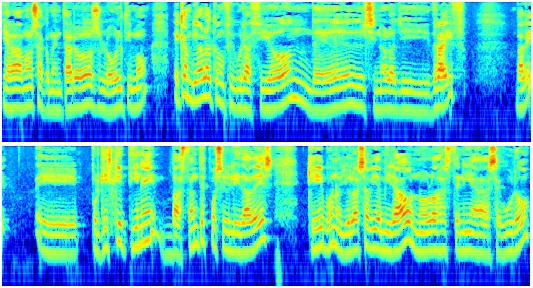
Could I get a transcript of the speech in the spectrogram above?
y ahora vamos a comentaros lo último. He cambiado la configuración del Synology Drive, ¿vale? Eh, porque es que tiene bastantes posibilidades que, bueno, yo las había mirado, no las tenía seguro,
